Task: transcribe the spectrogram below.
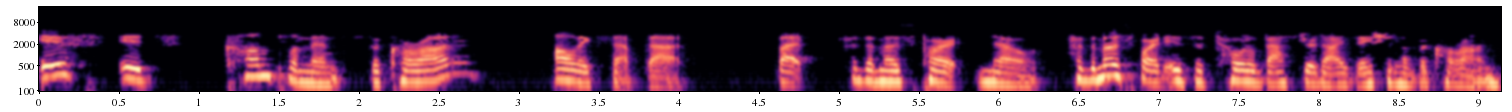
If it complements the Quran, I'll accept that. For the most part, no. For the most part, it's a total bastardization of the Quran.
